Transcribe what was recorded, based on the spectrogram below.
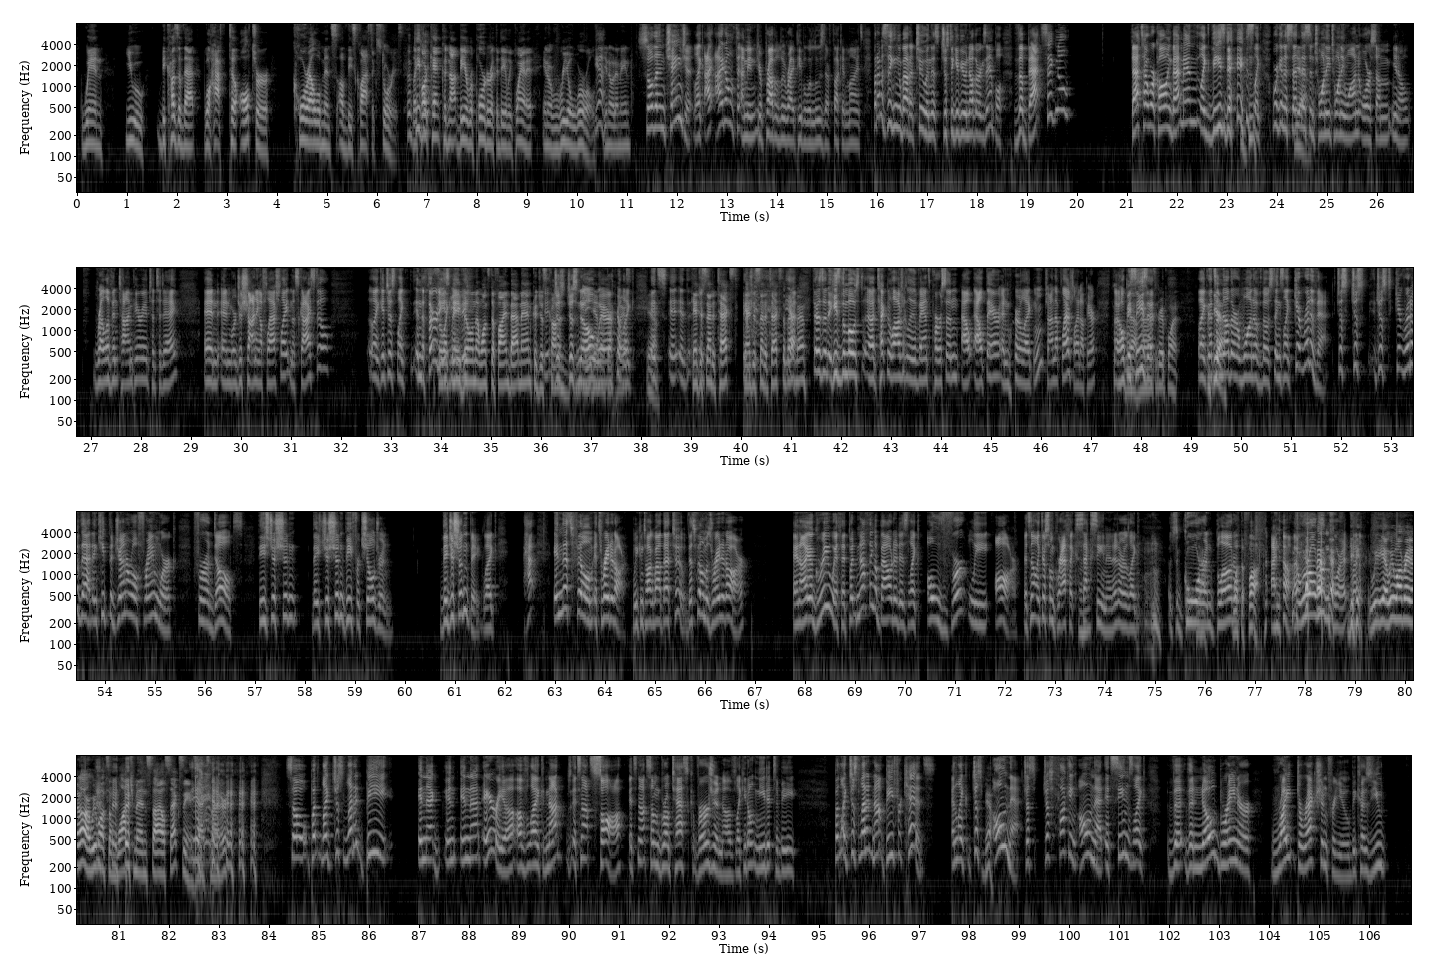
when you because of that will have to alter core elements of these classic stories. like people- Clark Kent could not be a reporter at the Daily Planet in a real world. Yeah. You know what I mean? So then change it. Like I, I don't think I mean you're probably right, people would lose their fucking minds. But I was thinking about it too, and this just to give you another example. The bat signal? That's how we're calling Batman? Like these days? like we're gonna set Yeah. this in 2021 or some, you know, relevant time period to today, and and we're just shining a flashlight in the sky still? Like it just like in the 30s So like any villain that wants to find Batman could just come just just know where like Yeah. it's it, it, can't just send a text. Can't just send a text to Yeah, Batman. There's a, he's the most uh, technologically advanced person out out there, and we're like, mm, shine that flashlight up here. I hope he Yeah, sees no, it. That's a great point. Like that's Yeah. another one of those things. Like get rid of that. Just just just get rid of that and keep the general framework for adults. These just shouldn't they just shouldn't be for children. They just shouldn't be. Like ha- in this film, it's rated R. We can talk about that too. This film is rated R. And I agree with it, but nothing about it is like overtly R. It's not like there's some graphic sex scene in it or like it's gore and blood. Or, What the fuck? I know. Uh, We're all rooting for it. But we, yeah, we want rated R. We want some Watchmen style sex scenes, Zack Snyder. so, but like, just let it be in that in in that area of like not. It's not Saw. It's not some grotesque version of like you don't need it to be. But like, just let it not be for kids, and like, just Yeah. own that. Just just fucking own that. It seems like the the no brainer right direction for you because you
